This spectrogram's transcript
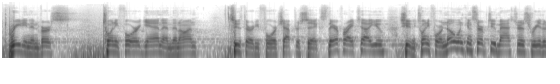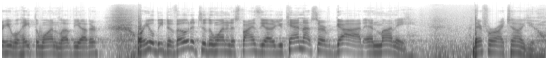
Reading in verse 24 again and then on 234 chapter 6 therefore i tell you excuse me 24 no one can serve two masters for either he will hate the one and love the other or he will be devoted to the one and despise the other. You cannot serve god and money. Therefore i tell you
